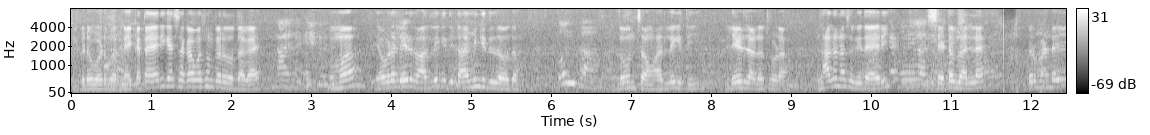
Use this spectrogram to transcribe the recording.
तिकडे वड भरणे. का तयारी काय सकाळपासून करत होता काय. मग एवढं लेट वाजले किती? टायमिंग कितीचा होता दोन चव वाजले किती? लेट झालं थोडा. झालं ना सगळी तयारी? सेटअप झालेला आहे. तर मंडळी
